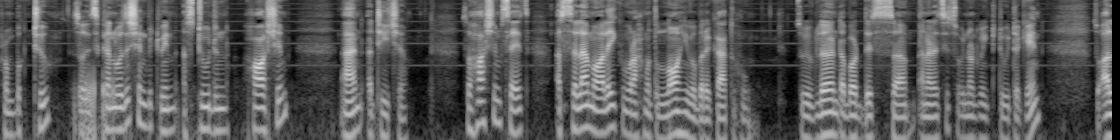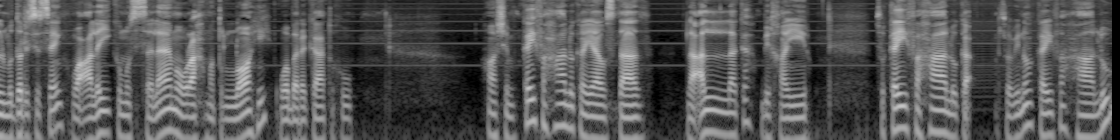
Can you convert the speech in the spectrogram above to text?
from book two so it's a conversation between a student Hashim and a teacher So Hashim says, Assalamu alaikum wa rahmatullahi wa barakatuhu. So we've learned about this uh, analysis, so we're not going to do it again. So Al Mudarris is saying, Wa alaikum assalam wa rahmatullahi wa barakatuhu. Hashim, Kaifa haluka ya "La La'allaka bi khair. So Kaifa haluka. So we know Kaifa halu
